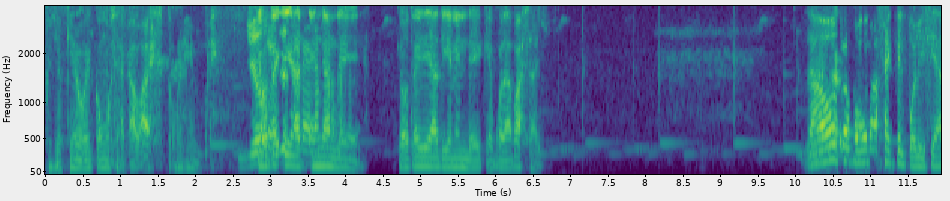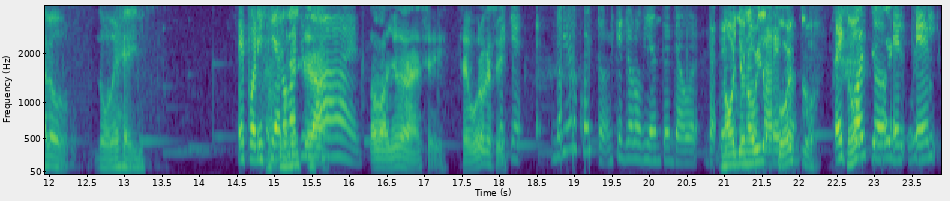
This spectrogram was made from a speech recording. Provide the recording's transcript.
Pues yo quiero ver cómo se acaba esto, mi gente. ¿Qué otra idea la tengan de, qué otra idea tienen de que pueda pasar? La verdad, otra puede pasar que el policía lo, lo deje ir. El policía Al lo va a ayudar. lo va a ayudar, sí. Seguro que sí. Porque no vi los cortos, es que yo lo vi antes de ahora. de- de No, yo no vi los cortos. El No, corto, no él, él,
